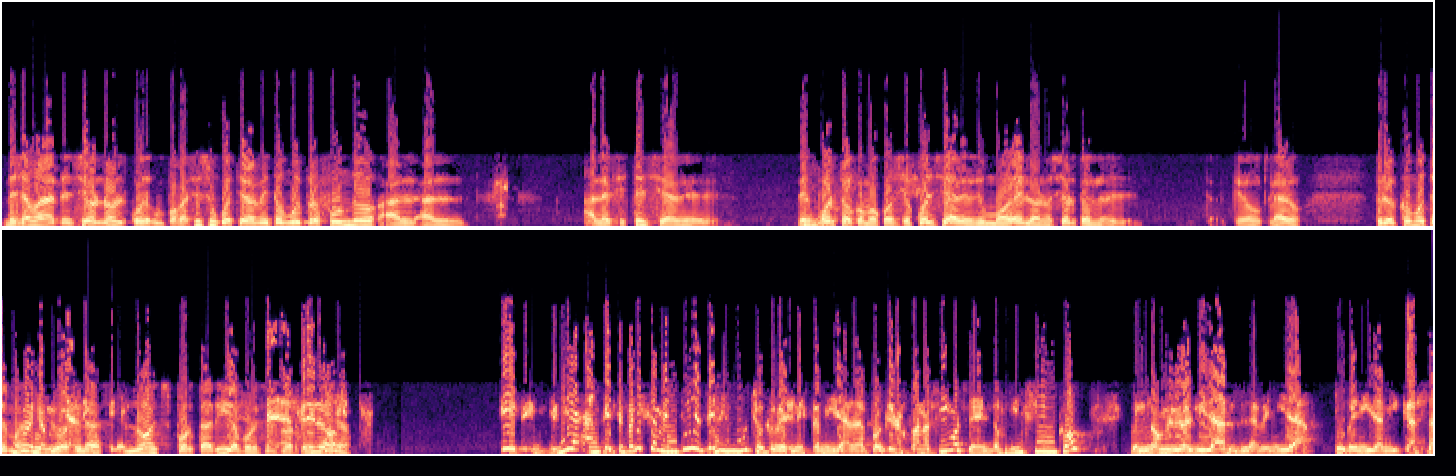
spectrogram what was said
me llama la atención, ¿no? Porque así es un cuestionamiento muy profundo al, al a la existencia de, del puerto como consecuencia de, un modelo, ¿no es cierto? Quedó claro. Pero ¿cómo te imaginas? Eh, ¿No exportaría, por ejemplo, a Argentina? Eh, mira, aunque te parezca mentira, tenés mucho que ver en esta mirada, porque nos conocimos en el 2005, no me voy a olvidar la avenida, tu venida a mi casa,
